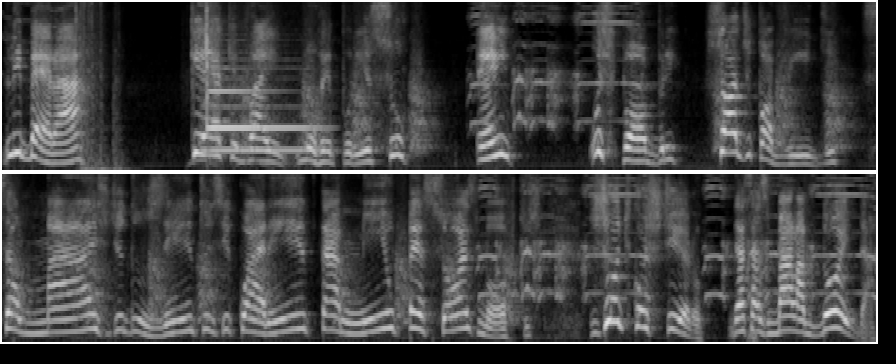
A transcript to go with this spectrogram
liberar. Quem é que vai morrer por isso? Hein? Os pobres, só de Covid, são mais de 240 mil pessoas mortas. Junte com os tiros dessas balas doidas,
